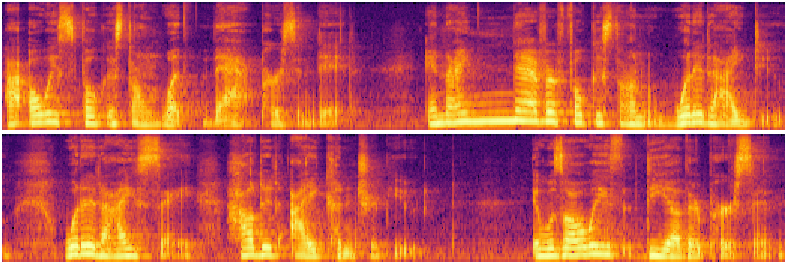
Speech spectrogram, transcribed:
I always focused on what that person did. And I never focused on what did I do? What did I say? How did I contribute? It was always the other person.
